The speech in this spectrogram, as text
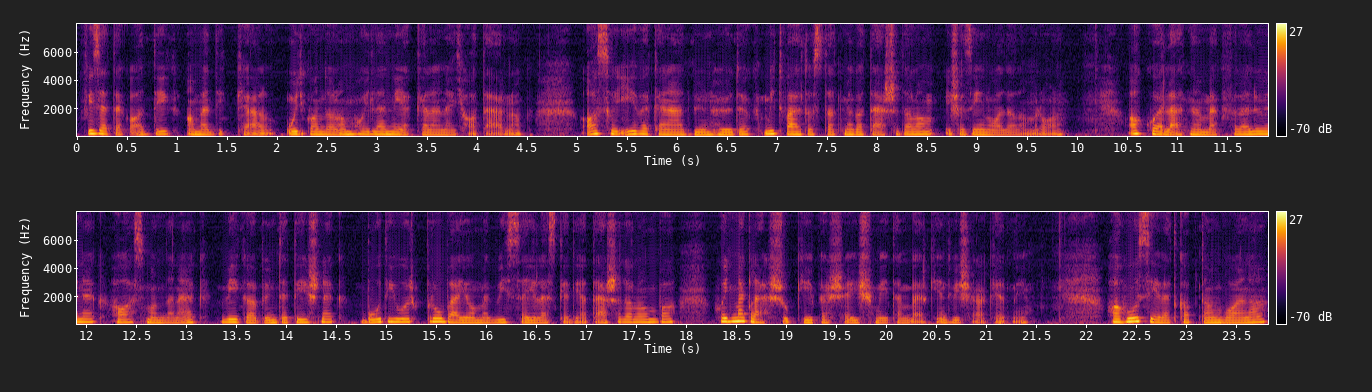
Fizetek addig, ameddig kell, úgy gondolom, hogy lennie kellene egy határnak. Az, hogy éveken át bűnhődök, mit változtat meg a társadalom és az én oldalamról. Akkor látnám megfelelőnek, ha azt mondanák, vége a büntetésnek, Bódi úr próbáljon meg visszailleszkedni a társadalomba, hogy meglássuk képes-e ismét emberként viselkedni. Ha húsz évet kaptam volna,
